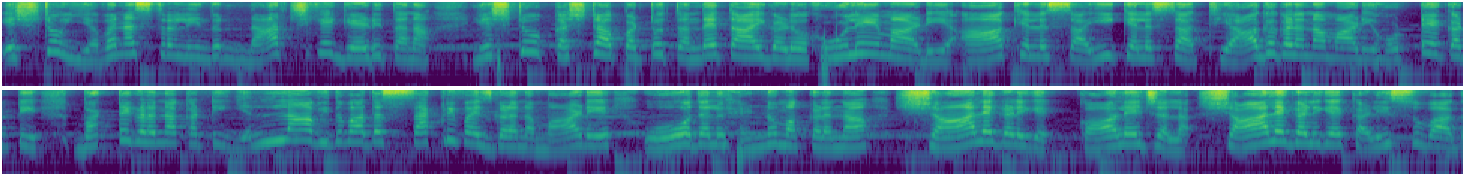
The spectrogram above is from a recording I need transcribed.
ಎಷ್ಟೋ ಯವನಸ್ಥರಲ್ಲಿ ಇಂದು ನಾಚಿಕೆ ಗೇಡಿತನ, ಎಷ್ಟು ಕಷ್ಟಪಟ್ಟು ತಂದೆ ತಾಯಿಗಳು ಕೂಲಿ ಮಾಡಿ ಆ ಕೆಲಸ, ಈ ಕೆಲಸ, ತ್ಯಾಗಗಳನ್ನ ಮಾಡಿ, ಹೊಟ್ಟೆ ಕಟ್ಟಿ, ಬಟ್ಟೆಗಳನ್ನ ಕಟ್ಟಿ, ಎಲ್ಲಾ ವಿಧವಾದ ಸ್ಯಾಕ್ರಿಫೈಸ್ಗಳನ್ನ ಮಾಡಿ, ಓದಲು ಹೆಣ್ಣು ಮಕ್ಕಳನ್ನ ಶಾಲೆಗಳಿಗೆ ಕಾಲೇಜ್ ಅಲ್ಲ, ಶಾಲೆಗಳಿಗೆ ಕಳಿಸುವಾಗ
